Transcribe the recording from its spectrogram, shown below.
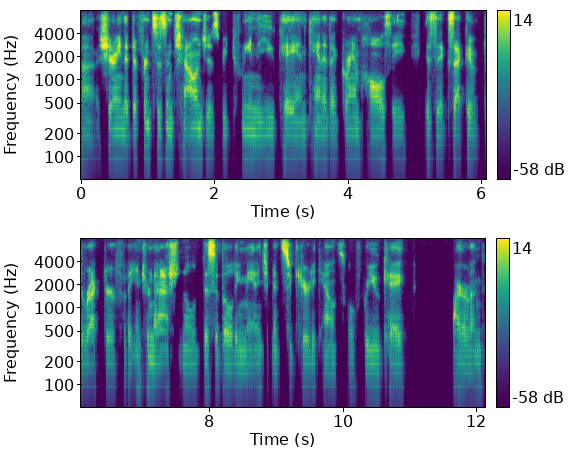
uh, sharing the differences and challenges between the UK and Canada. Graham Halsey is the Executive Director for the International Disability Management Security Council for UK, Ireland.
